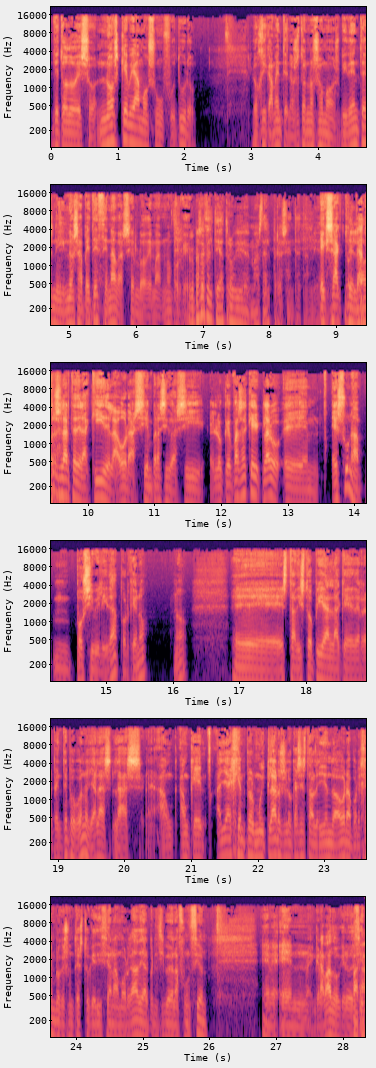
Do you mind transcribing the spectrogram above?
de todo eso. No es que veamos un futuro, lógicamente nosotros no somos videntes ni nos apetece nada serlo además, ¿no? Porque lo que pasa es que el teatro vive más del presente también. Exacto, el teatro es el arte del aquí y del ahora, siempre ha sido así. Lo que pasa es que, claro, eh, es una mm, posibilidad, ¿por qué no? ¿No? Eh, esta distopía en la que de repente, pues bueno, ya las, las aunque haya ejemplos muy claros en lo que has estado leyendo ahora, por ejemplo, que es un texto que dice Ana Morgade al principio de la función, en, grabado, quiero decir.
